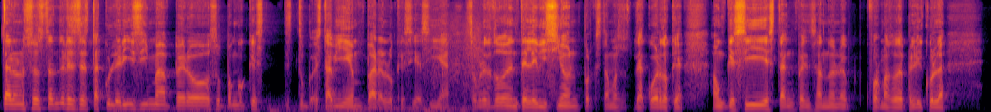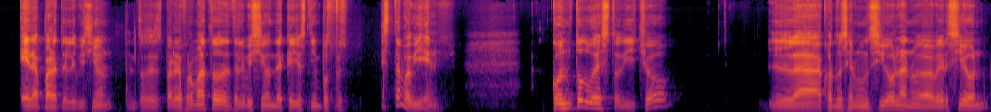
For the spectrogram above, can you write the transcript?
tal nuestros estándares está culerísima, pero supongo que está bien para lo que se hacía, sobre todo en televisión, porque estamos de acuerdo que, aunque sí están pensando en el formato de película, era para televisión, entonces para el formato de televisión de aquellos tiempos, pues estaba bien. Con todo esto dicho, cuando se anunció la nueva versión,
